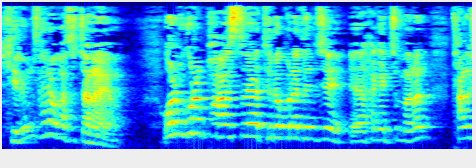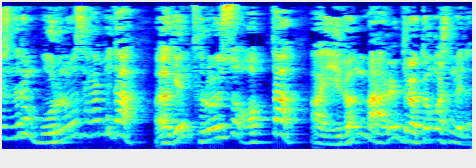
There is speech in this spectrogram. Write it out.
기름 사러 갔었잖아요. 얼굴을 봤어야 들어보내든지 하겠지만은 당신들은 모르는 사람이다. 여기에 들어올 수 없다. 아, 이런 말을 들었던 것입니다.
